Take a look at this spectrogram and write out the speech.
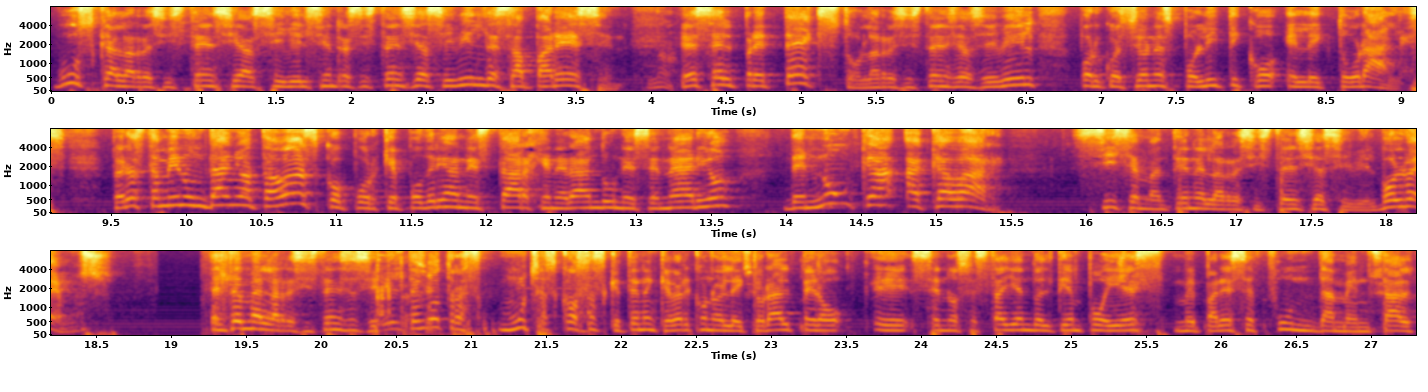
busca la resistencia civil. Sin resistencia civil desaparecen. Es el pretexto, la resistencia civil, por cuestiones político-electorales. Pero es también un daño a Tabasco porque podrían estar generando un escenario de nunca acabar si se mantiene la resistencia civil. Volvemos. El tema de la resistencia civil. Tengo otras muchas cosas que tienen que ver con lo electoral, pero eh, se nos está yendo el tiempo y es, me parece fundamental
